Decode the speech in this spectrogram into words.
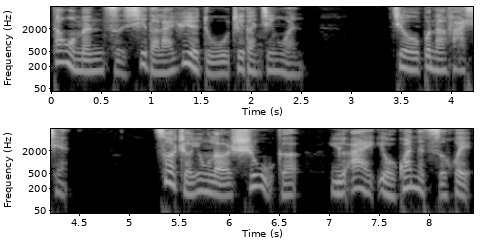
当我们仔细的来阅读这段经文。就不难发现，作者用了十五个与爱有关的词汇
